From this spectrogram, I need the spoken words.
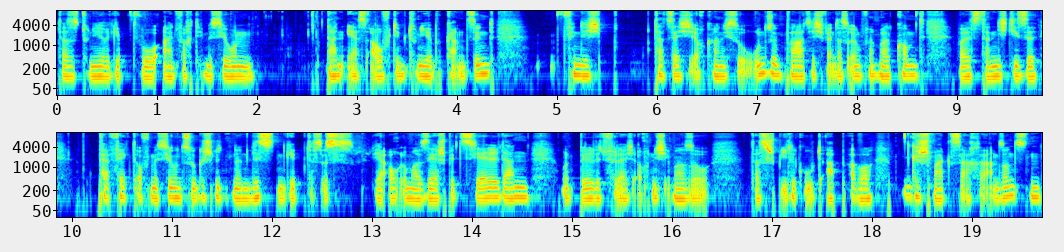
dass es Turniere gibt, wo einfach die Missionen dann erst auf dem Turnier bekannt sind. Finde ich tatsächlich auch gar nicht so unsympathisch, wenn das irgendwann mal kommt, weil es dann nicht diese perfekt auf Mission zugeschnittenen Listen gibt. Das ist ja auch immer sehr speziell dann und bildet vielleicht auch nicht immer so das Spiel gut ab, aber Geschmackssache. Ansonsten,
